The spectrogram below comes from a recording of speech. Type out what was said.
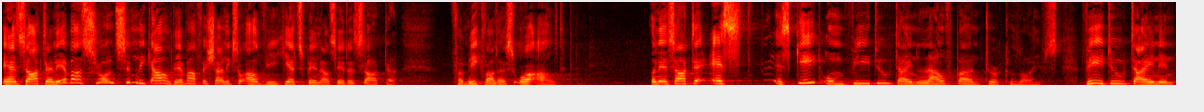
Er sagte, und er war schon ziemlich alt, er war wahrscheinlich so alt, wie ich jetzt bin, als er das sagte. Für mich war das uralt. Und er sagte, es, es geht um, wie du deine Laufbahn durchläufst, wie du deinen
